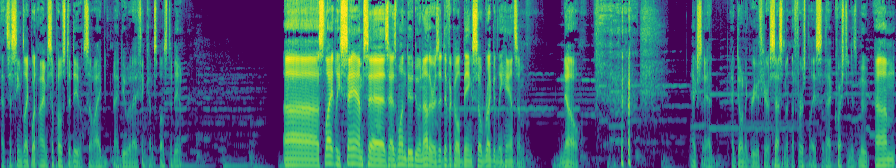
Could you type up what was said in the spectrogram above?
that just seems like what I'm supposed to do. So I I do what I think I'm supposed to do. Uh, slightly Sam says, as one dude to another, is it difficult being so ruggedly handsome? No. Actually, I, I don't agree with your assessment in the first place, so that question is moot. Um,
